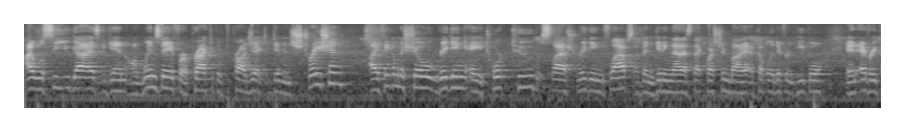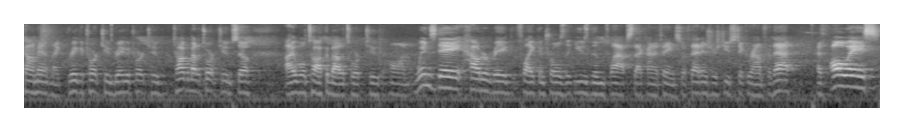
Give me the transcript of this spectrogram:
I will see you guys again on Wednesday for a practical project demonstration. I think I'm going to show rigging a torque tube slash rigging flaps. I've been getting that asked that question by a couple of different people in every comment, like rig a torque tube, rig a torque tube, talk about a torque tube. So I will talk about a torque tube on Wednesday, how to rig flight controls that use them, flaps, that kind of thing. So if that interests you, stick around for that. As always,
